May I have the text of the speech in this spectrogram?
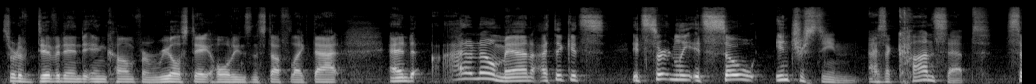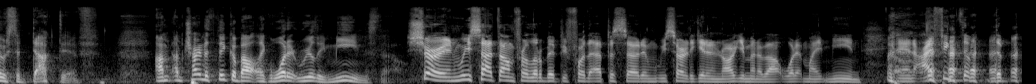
sort of dividend income from real estate holdings and stuff like that. And I don't know, man. I think it's it's certainly it's so interesting as a concept, so seductive. I'm, I'm trying to think about like what it really means, though. Sure, and we sat down for a little bit before the episode, and we started to get in an argument about what it might mean. And I think the, the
